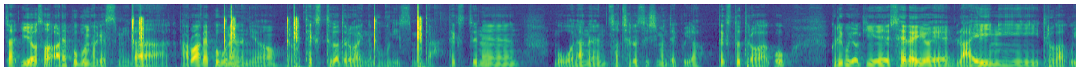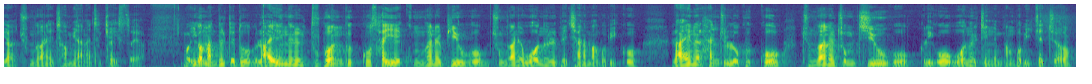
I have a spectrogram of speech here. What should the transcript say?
자, 이어서 아랫부분 하겠습니다. 바로 아랫부분에는요, 이렇게 텍스트가 들어가 있는 부분이 있습니다. 텍스트는 뭐 원하는 서체를 쓰시면 되고요. 텍스트 들어가고, 그리고 여기에 새 layer에 라인이 들어가고요. 중간에 점이 하나 찍혀 있어요. 뭐 이거 만들 때도 라인을 두 번 긋고 사이에 공간을 비우고 중간에 원을 배치하는 방법이 있고 라인을 한 줄로 긋고 중간을 좀 지우고 그리고 원을 찍는 방법이 있겠죠.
